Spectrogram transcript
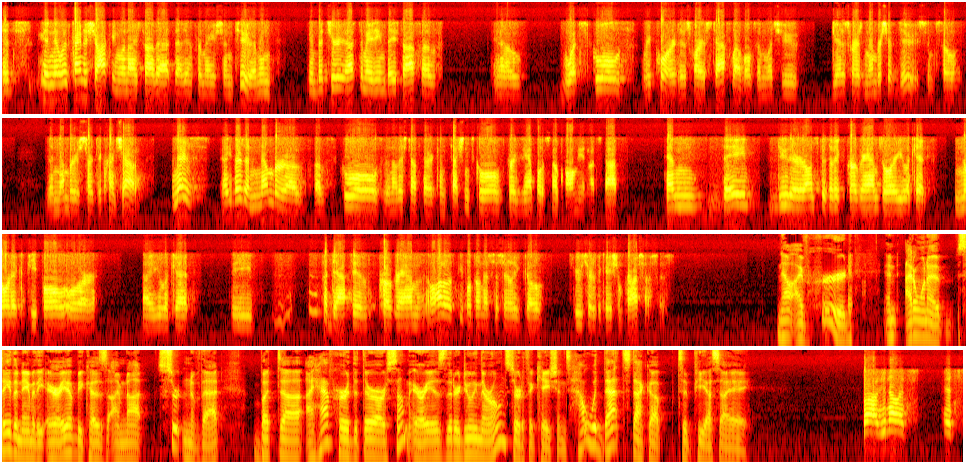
It's and it was kind of shocking when I saw that that information too. I mean, but you're estimating based off of you know what schools report as far as staff levels and what you get as far as membership dues, and so the numbers start to crunch out. And there's there's a number of, of schools and other stuff that are concession schools, for example, at Snoqualmie and whatnot, and own specific programs. Or you look at Nordic people, or uh, you look at the adaptive programs. A lot of those people don't necessarily go through certification processes. Now, I've heard, and I don't want to say the name of the area because I'm not certain of that, but uh, I have heard that there are some areas that are doing their own certifications. How would that stack up to PSIA? You know, it's it's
